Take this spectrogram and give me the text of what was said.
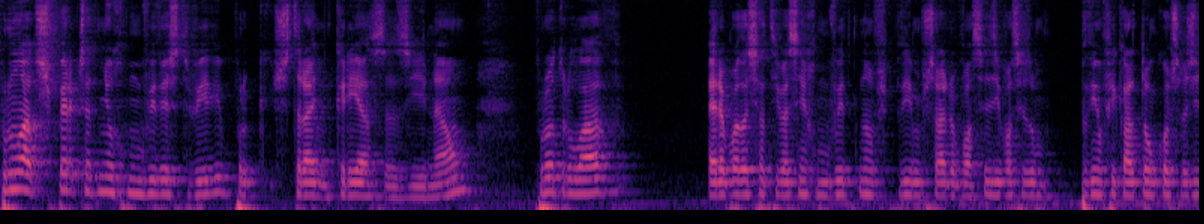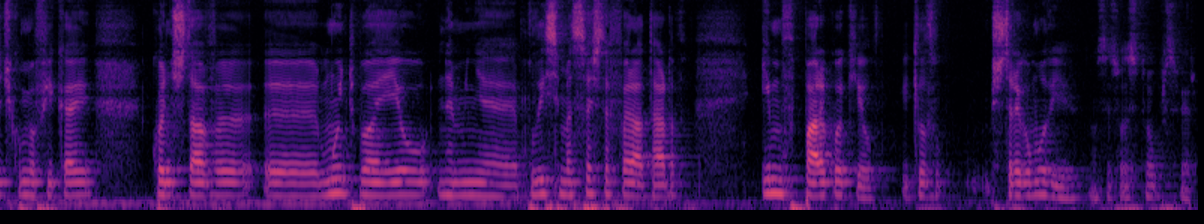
por um lado, espero que já tenham removido este vídeo, porque estranho crianças e não. Por outro lado, era para deixar que tivessem removido, que não vos podia mostrar a vocês e vocês não podiam ficar tão constrangidos como eu fiquei quando estava uh, muito bem eu na minha belíssima sexta-feira à tarde e me deparo com aquilo. Aquilo estraga o meu dia. Não sei se vocês estão a perceber.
